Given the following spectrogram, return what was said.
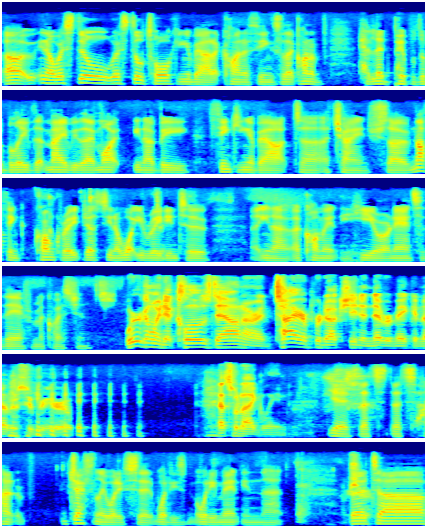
uh, you know, we're still we're still talking about it, kind of thing. So that kind of led people to believe that maybe they might, you know, be thinking about uh, a change. So nothing concrete, just you know what you read into, uh, you know, a comment here or an answer there from a question. We're going to close down our entire production and never make another superhero. that's what I gleaned. Yes, that's that's definitely what he said, what he's what he meant in that. Oh, but sure. uh,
